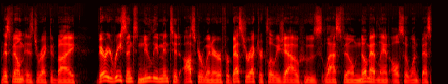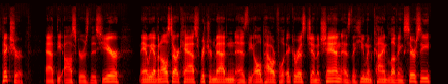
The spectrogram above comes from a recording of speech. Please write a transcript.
this film is directed by very recent, newly minted Oscar winner for Best Director Chloe Zhao, whose last film, Nomadland, also won Best Picture at the Oscars this year. And we have an all star cast Richard Madden as the all powerful Ikaris, Gemma Chan as the humankind loving Sersi,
